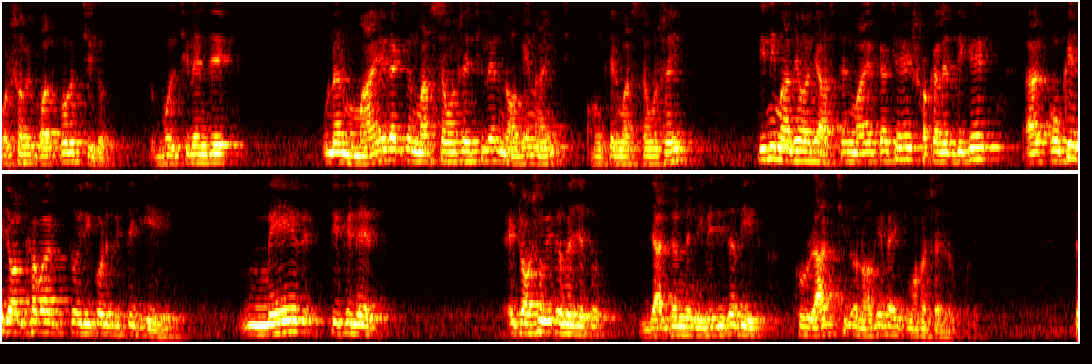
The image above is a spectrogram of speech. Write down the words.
ওর সঙ্গে গল্প হচ্ছিল। তো বলছিলেন যে ওনার মায়ের একজন মাস্টারমশাই ছিলেন, নগেন আইচ, অঙ্কের মাস্টারমশাই। তিনি মাঝে মাঝে আসতেন মায়ের কাছে সকালের দিকে, আর ওকে জলখাবার তৈরি করে দিতে গিয়ে মেয়ের টিফিনের একটু অসুবিধা হয়ে যেত। যার জন্য নিবেদিতাদির খুব রাগ ছিল নগেনাইচ মহাশয়ের উপরে তো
